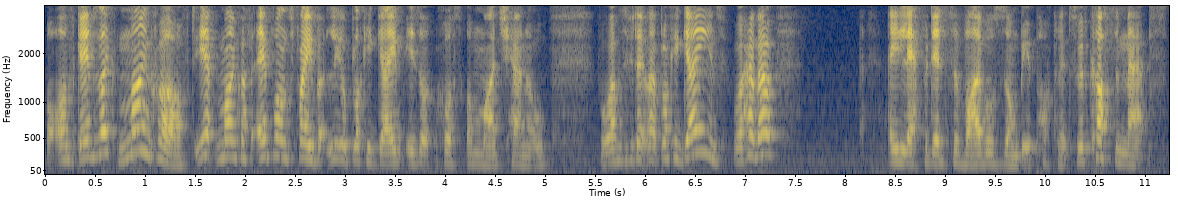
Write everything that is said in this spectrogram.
On games like Minecraft. Yep, Minecraft, everyone's favourite little blocky game is, of course, on my channel. But what happens if you don't like blocky games? Well, how about a Left 4 Dead survival zombie apocalypse with custom maps?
